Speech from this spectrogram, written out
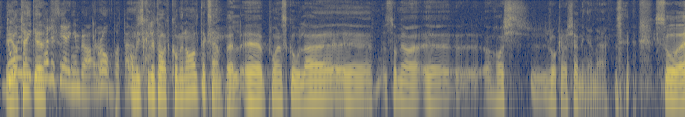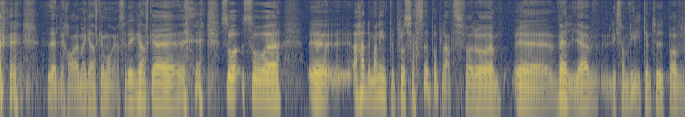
Då jag är tänker, digitaliseringen bra, robotar. Om vi skulle ta ett kommunalt exempel. Eh, på en skola eh, som jag eh, har, råkar ha känningar med, så, det har jag med ganska många, så det är ganska... så, så Eh, hade man inte processer på plats för att eh, välja liksom vilken typ av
